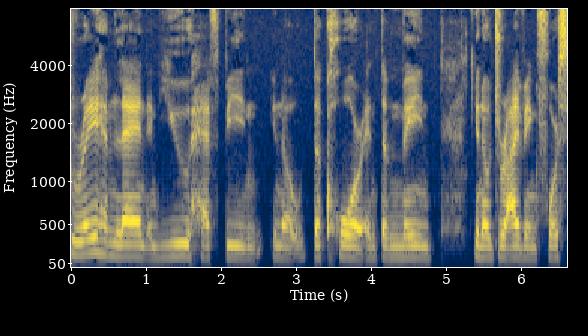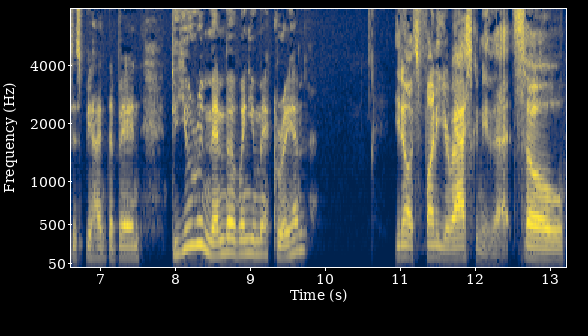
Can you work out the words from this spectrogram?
Graham Land and you have been, you know, the core and the main you know, driving forces behind the band. Do you remember when you met Graham? You know, it's funny you're asking me that. So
